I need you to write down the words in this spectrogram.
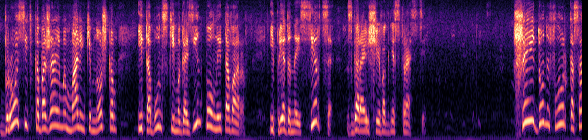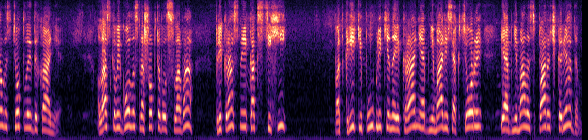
бросить к обожаемым маленьким ножкам и табунский магазин, полный товаров, и преданное сердце, сгорающее в огне страсти. Шеи Доны Флор касалось теплое дыхание. Ласковый голос нашептывал слова, прекрасные как стихи. Под крики публики на экране обнимались актеры и обнималась парочка рядом.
